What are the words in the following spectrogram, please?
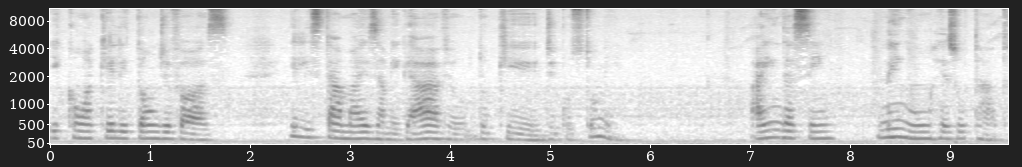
e com aquele tom de voz: ele está mais amigável do que de costume? Ainda assim, nenhum resultado.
